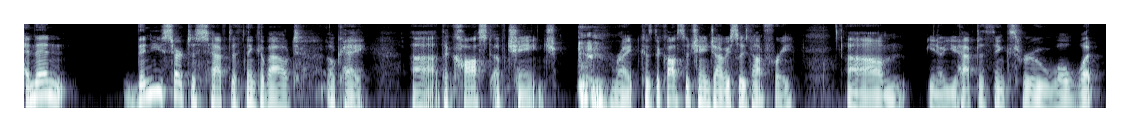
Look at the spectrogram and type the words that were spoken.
and then then you start to have to think about okay, uh, the cost of change, right? Because the cost of change obviously is not free. Um, you know, you have to think through well, what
